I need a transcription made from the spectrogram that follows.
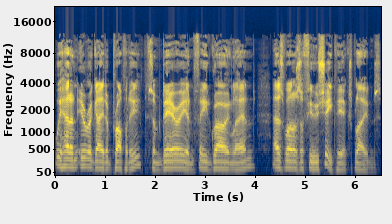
We had an irrigated property, some dairy and feed growing land, as well as a few sheep, he explains.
